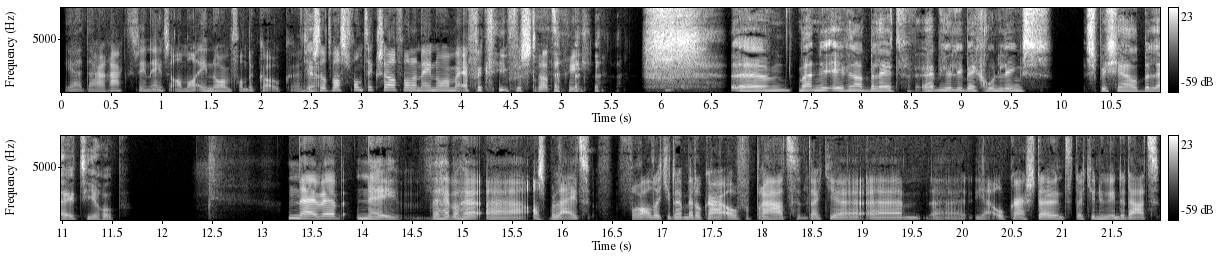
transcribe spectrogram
Ja, daar raakten ze ineens allemaal enorm van de kook. Ja. Dus dat was, vond ik zelf wel een enorme effectieve strategie. um, maar nu even naar het beleid. Hebben jullie bij GroenLinks speciaal beleid hierop? Nee, we hebben, nee, we hebben uh, als beleid vooral dat je er met elkaar over praat. Dat je uh, uh, ja, elkaar steunt. Dat je nu inderdaad,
